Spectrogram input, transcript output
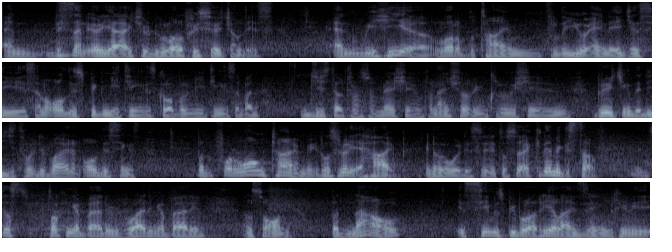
And this is an area I actually do a lot of research on this. And we hear a lot of the time through the UN agencies and all these big meetings, global meetings about digital transformation, financial inclusion, breaching the digital divide and all these things. But for a long time, it was really a hype. In other words, it was academic stuff, just talking about it, writing about it, and so on. But now, it seems people are realizing really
